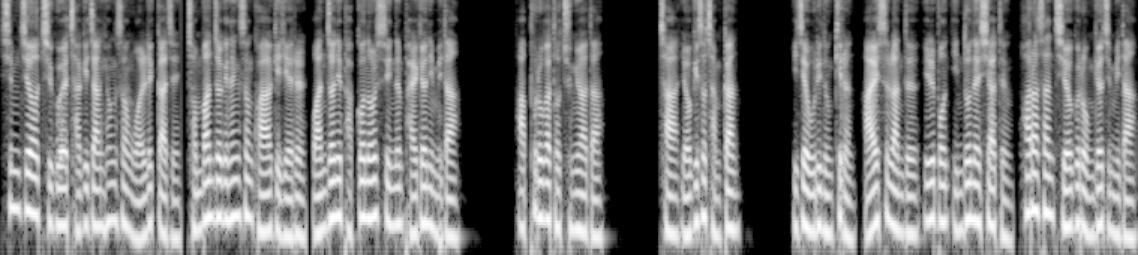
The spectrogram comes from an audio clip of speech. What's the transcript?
심지어 지구의 자기장 형성 원리까지 전반적인 행성 과학의 이해를 완전히 바꿔놓을 수 있는 발견입니다. 앞으로가 더 중요하다. 자, 여기서 잠깐. 이제 우리 눈길은 아이슬란드, 일본, 인도네시아 등 활화산 지역으로 옮겨집니다.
